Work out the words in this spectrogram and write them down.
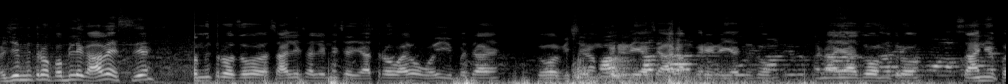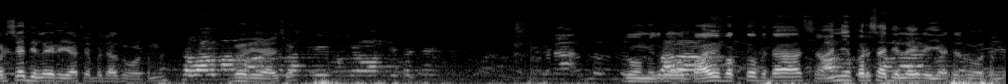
હજી મિત્રો પબ્લિક આવે જ છે. મિત્રો જો સાલી સાલીને જે યાત્રાઓ આવ્યો હોય એ બધા જો વિશ્રામ કરી રહ્યા છે, આરામ કરી રહ્યા છે જો. અને અહીંયા જો મિત્રો સાની પ્રસાદી લઈ રહ્યા છે બધા જુઓ તમે. જોઈ રહ્યા છો. જો મિત્રો ભાવિ ભક્તો બધા સાની પ્રસાદી લઈ રહ્યા છે, જુઓ તમે.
